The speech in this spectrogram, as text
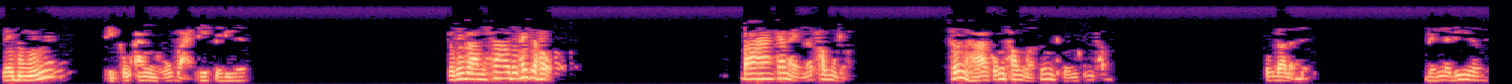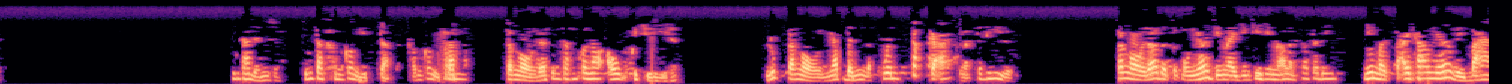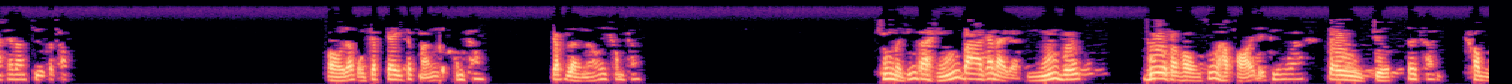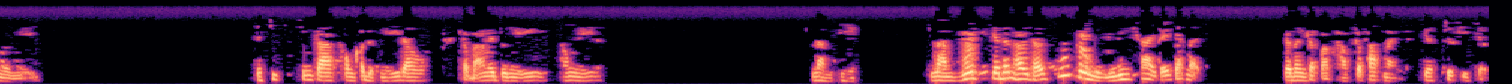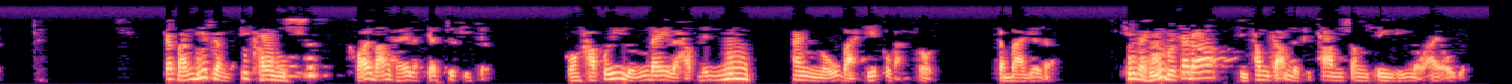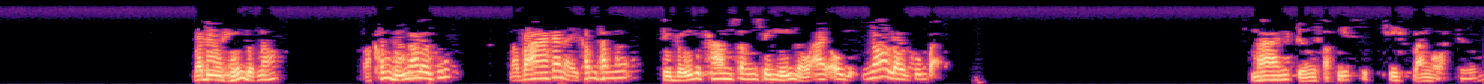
Về biển thì cũng ăn, ngủ, bài tiết để đi lên rồi phải làm sao để thấy cái hồn ba cái này nó thông rồi. Hướng hạ cũng thông mà hướng thượng cũng thông. Lúc đó là định. Định là đi rồi. Chúng ta định rồi. Chúng ta không có nghiệp trật không có nghiệp tâm. Ta ngồi đó chúng ta không có lo âu một cái chuyện gì hết. Lúc ta ngồi nhập định là quên tất cả là ta đi rồi ta ngồi đó rồi ta còn nhớ chuyện này, chuyện kia, chuyện nọ, làm sao ta đi? Nhưng mà tại sao nhớ? Vì ba cái đó chưa có thông. Ngồi đó còn chấp cây chấp mặn không thông. Chấp lời nói, không thông. Khi mà chúng ta hiểu ba cái này là nhiệm vụ đưa phần hồn xuống học hỏi để tiến hóa, từ trượt tới thanh không ngừng nghỉ. Chứ chúng ta không có được nghĩ đâu. Các bạn nói tôi nghĩ không nghĩ đâu. Làm việc làm việc cho đến hơi thở cuối cùng, ly khai thể xác này. Cho nên các bạn học cái pháp này chết trước khi chết. Các bạn biết rằng cái hồn sức khỏi bản thể là chết trước khi chết. Còn học lý luận đây là học để minh, ăn ngủ bài tiết của bạn thôi trong ba giới đó. Khi mà hiểu được cái đó, thì thông cảm được cái tham sân si hỉ nộ ai ô dục. Và điều khiển được nó, và không bị nó lôi cuốn, mà ba cái này không thông á, thì bị cái tham sân si hỉ nộ ai ô dục nó lôi cuốn bạn. Ma nhất trượng Phật nhất khi bạn ngồi trưởng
